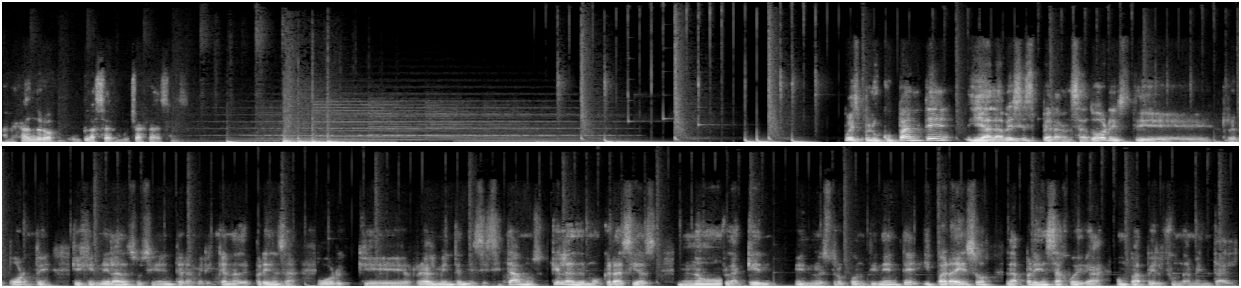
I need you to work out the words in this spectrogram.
Alejandro, un placer, muchas gracias. Pues preocupante y a la vez esperanzador este reporte que genera la Sociedad Interamericana de Prensa porque realmente necesitamos que las democracias no flaquen en nuestro continente y para eso la prensa juega un papel fundamental.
